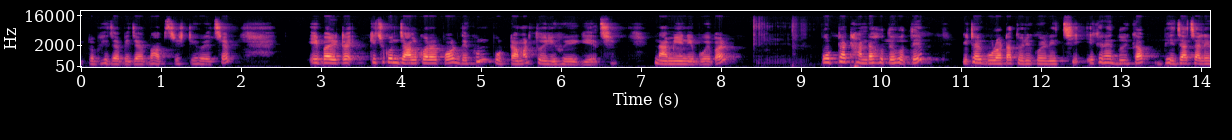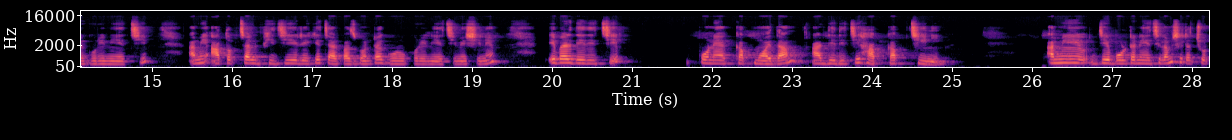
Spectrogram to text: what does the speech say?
একটু ভেজা ভেজা ভাব সৃষ্টি হয়েছে। এবার এটা কিছুক্ষণ জাল করার পর দেখুন পুরটা আমার তৈরি হয়ে গিয়েছে। নামিয়ে নেব এবার। পুরটা ঠান্ডা হতে হতে পিঠার গোলাটা তৈরি করে নিচ্ছি। এখানে দুই কাপ ভেজা চালের গুঁড়ি নিয়েছি। আমি আতপ চাল ভিজিয়ে রেখে চার পাঁচ ঘণ্টা গুঁড়ো করে নিয়েছি মেশিনে। এবার দিয়ে দিচ্ছি পনে এক কাপ ময়দা আর দিয়ে দিচ্ছি হাফ কাপ চিনি। আমি যে বোলটা নিয়েছিলাম সেটা ছোট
